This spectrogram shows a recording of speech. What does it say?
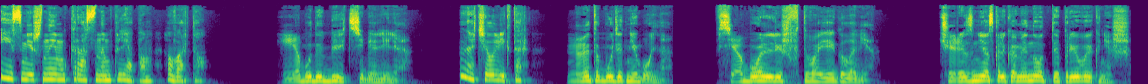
и смешным красным кляпом во рту. «Я буду бить тебя, Лиля», — начал Виктор. «Но это будет не больно. Вся боль лишь в твоей голове. Через несколько минут ты привыкнешь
